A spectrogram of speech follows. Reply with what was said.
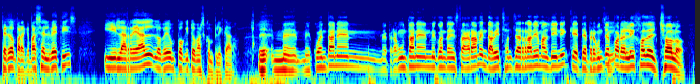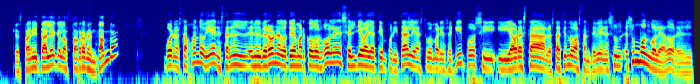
perdón, para que pase el Betis y la Real lo veo un poquito más complicado. Eh, me, cuentan en, me preguntan en mi cuenta de Instagram, en David Sánchez Radio Maldini, que te pregunten por el hijo del Cholo, que está en Italia, que la está reventando. Bueno, está jugando bien, está en el, en el Verona, el otro día marcó dos goles, él lleva ya tiempo en Italia, estuvo en varios equipos y, ahora está lo está haciendo bastante bien. Es un, es un buen goleador, el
